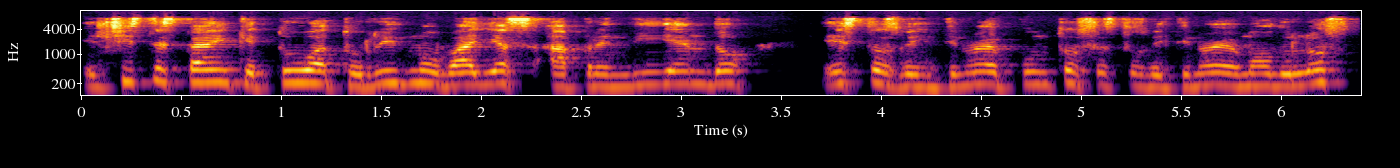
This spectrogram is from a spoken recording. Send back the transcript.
El chiste está en que tú a tu ritmo vayas aprendiendo estos 29 puntos, estos 29 módulos.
